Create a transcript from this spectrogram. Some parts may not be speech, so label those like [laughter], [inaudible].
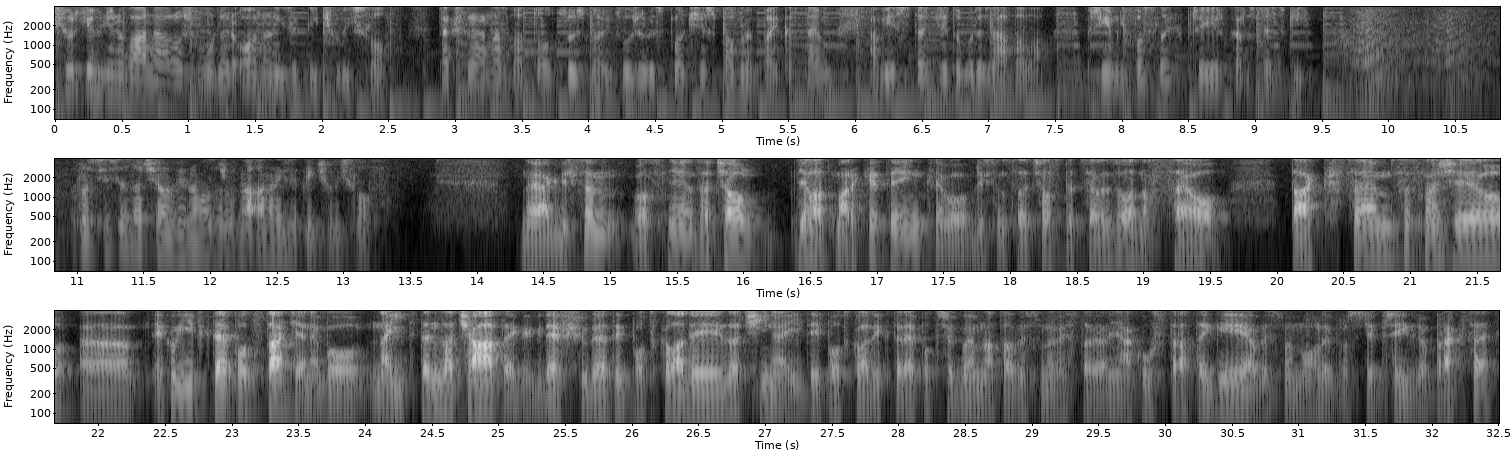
čtvrtěhodinová nálož Moder o analýze klíčových slov. Tak se dá nazvat to, co jsme vytvořili společně s Pavlem Pajkrtem a vězte, že to bude zábava. Příjemný poslech přeji Jirka Rostecký. Proč jsi se začal věnovat zrovna analýze klíčových slov? No já když jsem vlastně začal dělat marketing, nebo když jsem se začal specializovat na SEO, tak jsem se snažil uh, jako jít k té podstatě, nebo najít ten začátek, kde všude ty podklady začínají, ty podklady, které potřebujeme na to, aby jsme vystavili nějakou strategii, aby jsme mohli prostě přejít do praxe.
